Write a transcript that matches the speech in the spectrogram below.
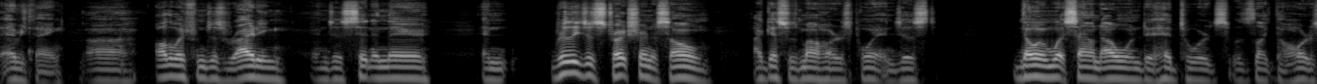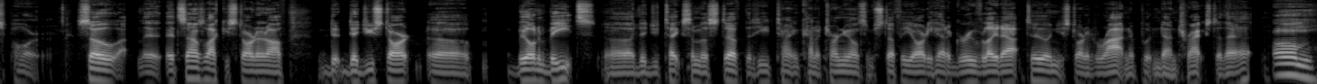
everything, uh, all the way from just writing and just sitting in there and really just structuring a song, I guess was my hardest point, and just knowing what sound I wanted to head towards was like the hardest part. So uh, it, it sounds like you started off. D- did you start uh, building beats? Uh, did you take some of the stuff that he t- kind of turned you on some stuff he already had a groove laid out to, and you started writing or putting down tracks to that? Um,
